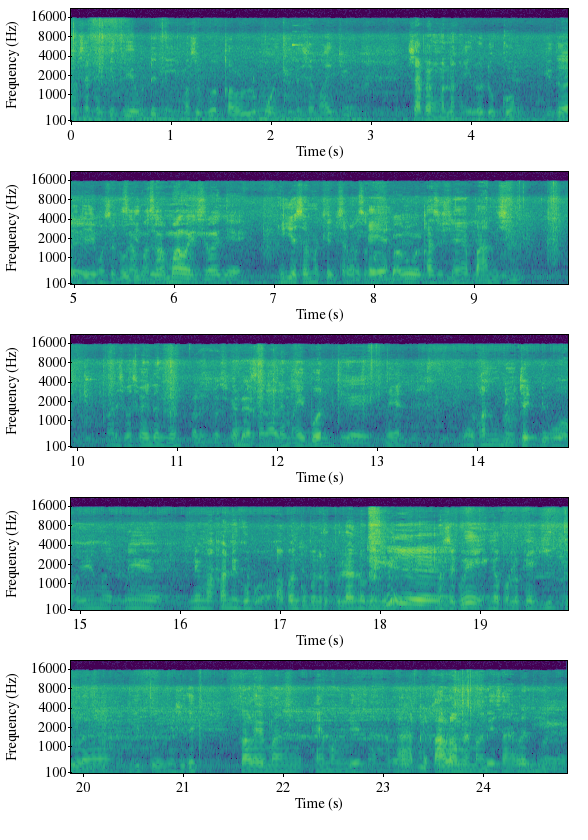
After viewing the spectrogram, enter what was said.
Gak usah kayak gitu ya udah nih. Maksud gue kalau lu mau Indonesia maju siapa yang menang? Ya lu dukung gitu aja. Maksud gue gitu. Sama-sama lah istilahnya. Iya sama kayak misalkan Sama-sama kayak bangun. kasusnya Pak Anies nih. Pak Anies Baswedan kan. Yang baswedan. masalah lem Aibon. Iya. Ya kan? Oh kan dicek di wah ini nih ini makan nih gubu- apa gubernur pilihan lu gini, Iya. maksud gue nggak perlu kayak gitu lah gitu. Maksudnya kalau emang emang dia salah kalau memang dia salah nih Hmm.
